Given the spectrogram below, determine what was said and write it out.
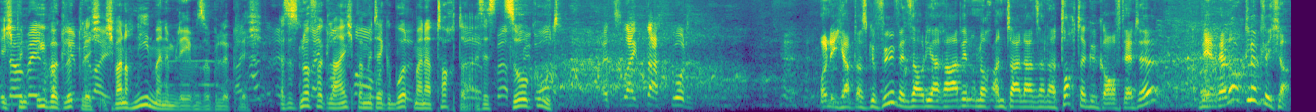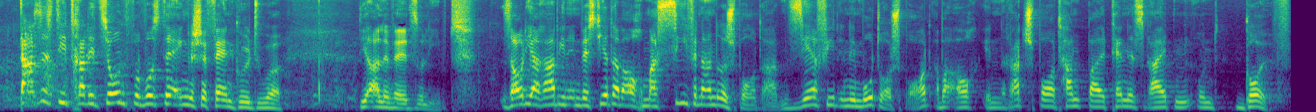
Ich bin überglücklich. Ich war noch nie in meinem Leben so glücklich. Es ist nur vergleichbar mit der Geburt meiner Tochter. Es ist so gut. Und ich habe das Gefühl, wenn Saudi-Arabien noch Anteile an seiner Tochter gekauft hätte, wäre er noch glücklicher. Das ist die traditionsbewusste englische Fankultur, die alle Welt so liebt. Saudi-Arabien investiert aber auch massiv in andere Sportarten. Sehr viel in den Motorsport, aber auch in Radsport, Handball, Tennis, Reiten und Golf.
